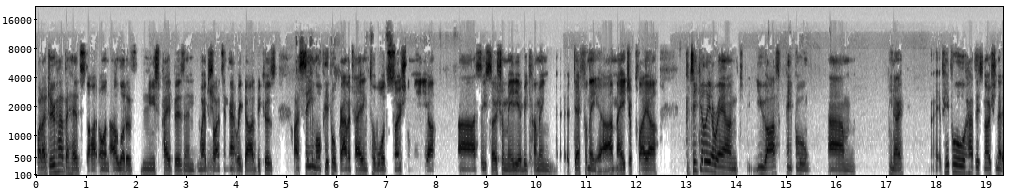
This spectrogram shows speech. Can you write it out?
but I do have a head start on a lot of newspapers and websites yeah. in that regard because I see more people gravitating towards social media. Uh, I see social media becoming definitely a major player particularly around you ask people, um, you know, people have this notion that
